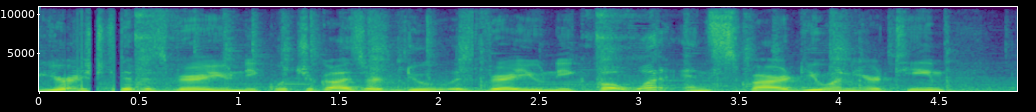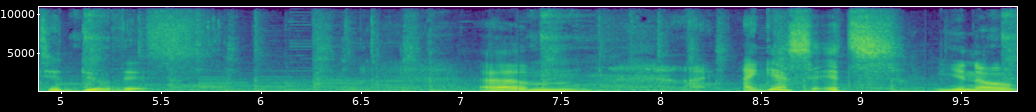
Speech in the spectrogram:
your initiative is very unique. What you guys are do is very unique. But what inspired you and your team to do this? Um, I, I guess it's, you know,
